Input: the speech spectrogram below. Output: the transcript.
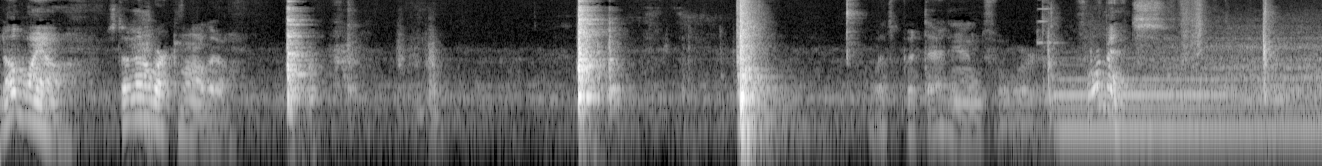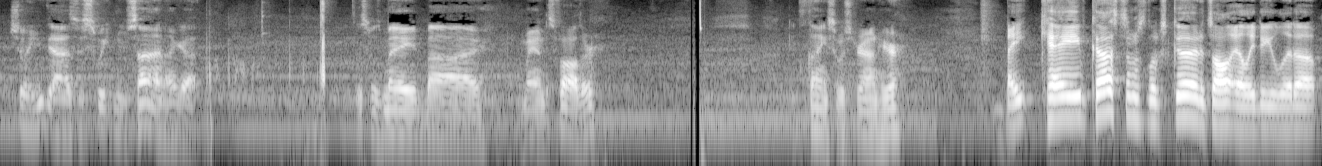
No bueno. Still gonna work tomorrow though. Let's put that in for four minutes. Show you guys this sweet new sign I got. This was made by Amanda's father. The thing switched around here. Bait Cave Customs looks good. It's all LED lit up.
